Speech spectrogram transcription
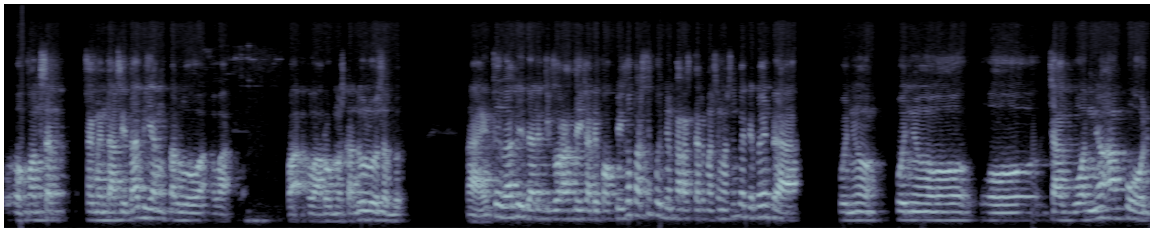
Oh, konsep segmentasi tadi yang perlu Pak Pak rumuskan dulu Nah itu tadi dari tiga orang tiga di kopi itu pasti punya karakter masing-masing beda-beda, punya punya oh, jagoannya apa di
